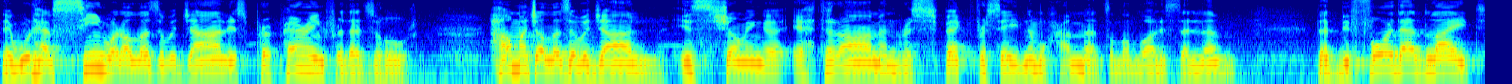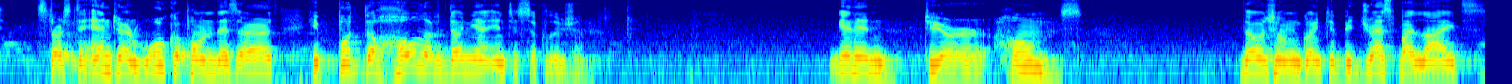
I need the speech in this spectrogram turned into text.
they would have seen what Allah is preparing for that zuhur. How much Allah is showing a ihtiram and respect for Sayyidina Muhammad that before that light starts to enter and walk upon this earth he put the whole of dunya into seclusion. Get into your homes, those whom are going to be dressed by lights,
